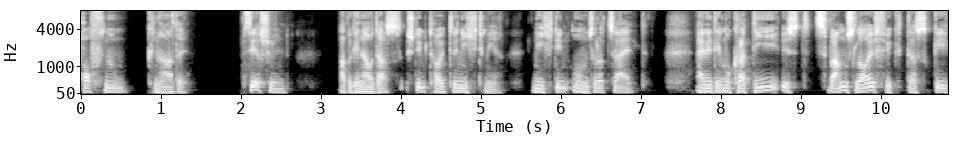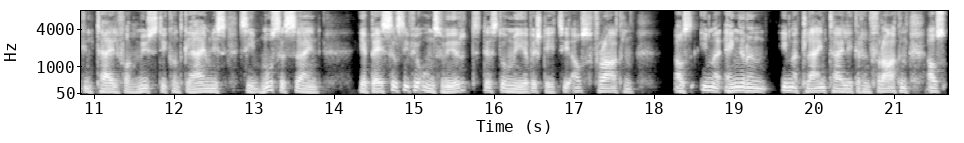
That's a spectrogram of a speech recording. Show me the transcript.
Hoffnung, Gnade. Sehr schön. Aber genau das stimmt heute nicht mehr, nicht in unserer Zeit. Eine Demokratie ist zwangsläufig das Gegenteil von Mystik und Geheimnis, sie muss es sein. Je besser sie für uns wird, desto mehr besteht sie aus Fragen, aus immer engeren, immer kleinteiligeren Fragen, aus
